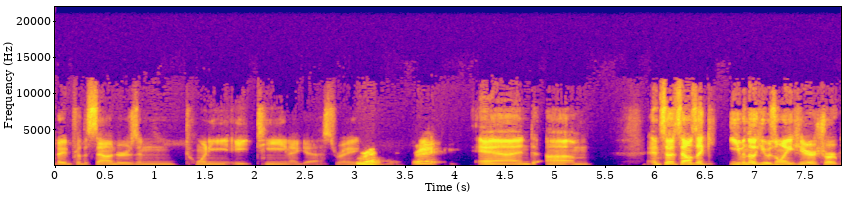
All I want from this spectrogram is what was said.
played for the Sounders in 2018, I guess, right? Right, right. And um, and so it sounds like even though he was only here a short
